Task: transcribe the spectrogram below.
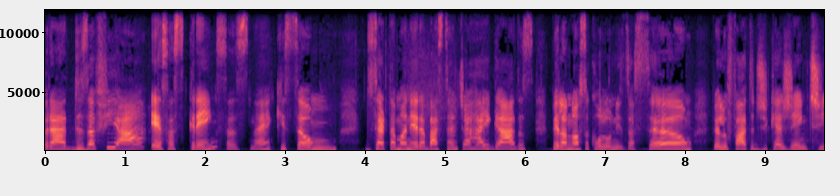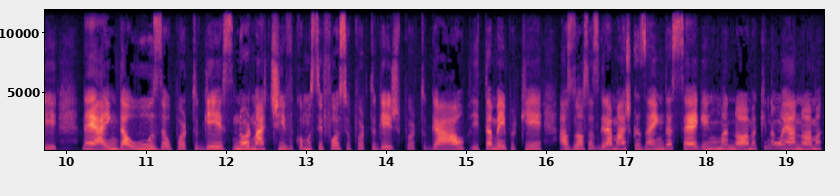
para desafiar essas crenças né, que são, de certa maneira, bastante arraigadas pela nossa colonização, pelo fato de que a gente né, ainda usa o português normativo como se fosse o português de Portugal e também porque as nossas gramáticas ainda seguem uma norma que não é é a norma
